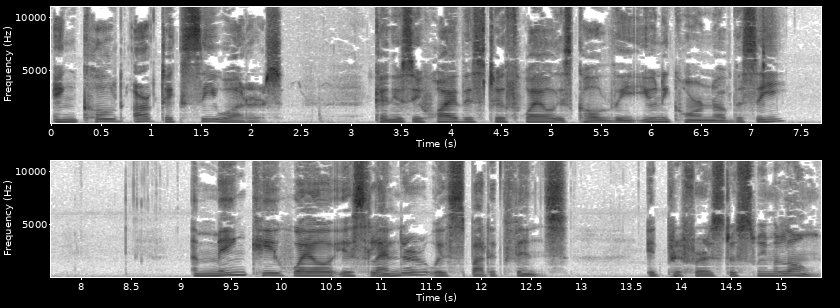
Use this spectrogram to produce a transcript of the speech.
in cold Arctic sea waters. Can you see why this toothed whale is called the unicorn of the sea? A minke whale is slender with spotted fins. It prefers to swim alone.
